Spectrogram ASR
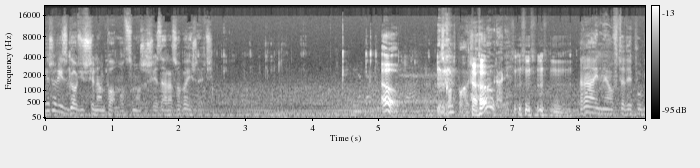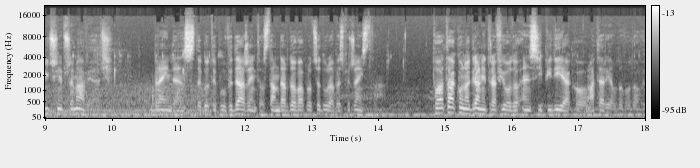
Jeżeli zgodzisz się nam pomóc, możesz je zaraz obejrzeć. O! Skąd pochodzi to Oho. nagranie? Ryan miał wtedy publicznie przemawiać. Braindance tego typu wydarzeń to standardowa procedura bezpieczeństwa. Po ataku nagranie trafiło do NCPD jako materiał dowodowy.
